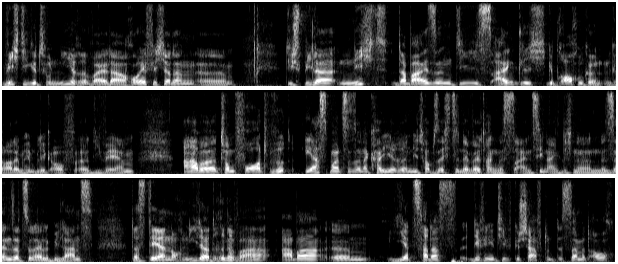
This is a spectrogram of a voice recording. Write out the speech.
wichtige Turniere, weil da häufig ja dann äh, die Spieler nicht dabei sind, die es eigentlich gebrauchen könnten, gerade im Hinblick auf äh, die WM. Aber Tom Ford wird erstmals in seiner Karriere in die Top 16 der Weltrangliste einziehen. Eigentlich eine, eine sensationelle Bilanz, dass der noch nie da drinne war. Aber ähm, jetzt hat er es definitiv geschafft und ist damit auch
